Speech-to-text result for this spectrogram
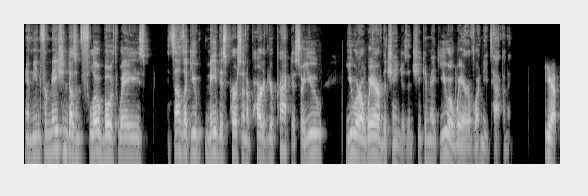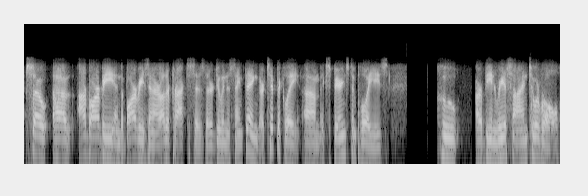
and the information doesn't flow both ways. It sounds like you made this person a part of your practice. So you you are aware of the changes and she can make you aware of what needs happening. Yep. So uh, our Barbie and the Barbies in our other practices that are doing the same thing are typically um, experienced employees who are being reassigned to a role,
